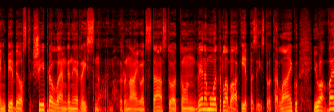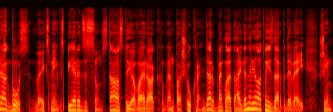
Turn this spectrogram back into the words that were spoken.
Viņa piebilst, šī problēma gan ir risinājuma, runājot, stāstot un vienam otru labāk iepazīstot ar laiku, jo vairāk būs veiksmīgas pieredzes un stāstu, jo vairāk gan paši ukraiņu darba meklētāji, gan arī Latvijas darba devēji šīm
